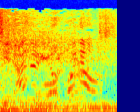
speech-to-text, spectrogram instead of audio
切らぬよ炎あ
